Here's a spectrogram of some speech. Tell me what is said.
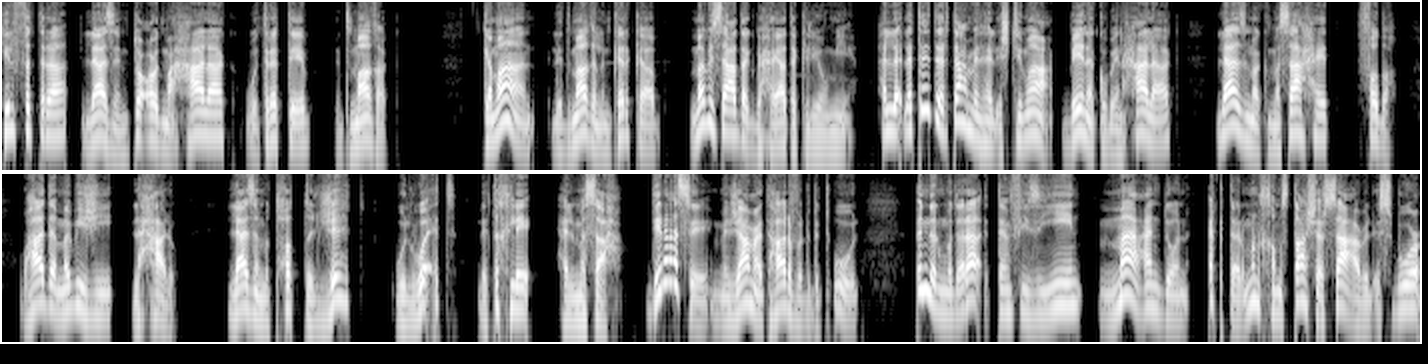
كل فترة لازم تقعد مع حالك وترتب دماغك. كمان الدماغ المكركب ما بيساعدك بحياتك اليومية. هلأ لتقدر تعمل هالاجتماع بينك وبين حالك لازمك مساحة فضا وهذا ما بيجي لحاله. لازم تحط الجهد والوقت لتخلق هالمساحة. دراسة من جامعة هارفارد بتقول إنه المدراء التنفيذيين ما عندهم أكثر من 15 ساعة بالأسبوع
